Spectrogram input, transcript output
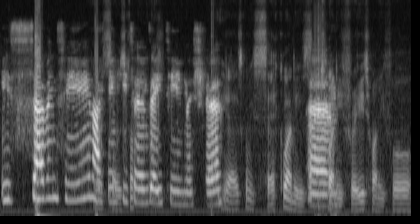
He's 17. I so think he turns 18 this year. Yeah, he's gonna be sick when he's Um, 23, 24.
